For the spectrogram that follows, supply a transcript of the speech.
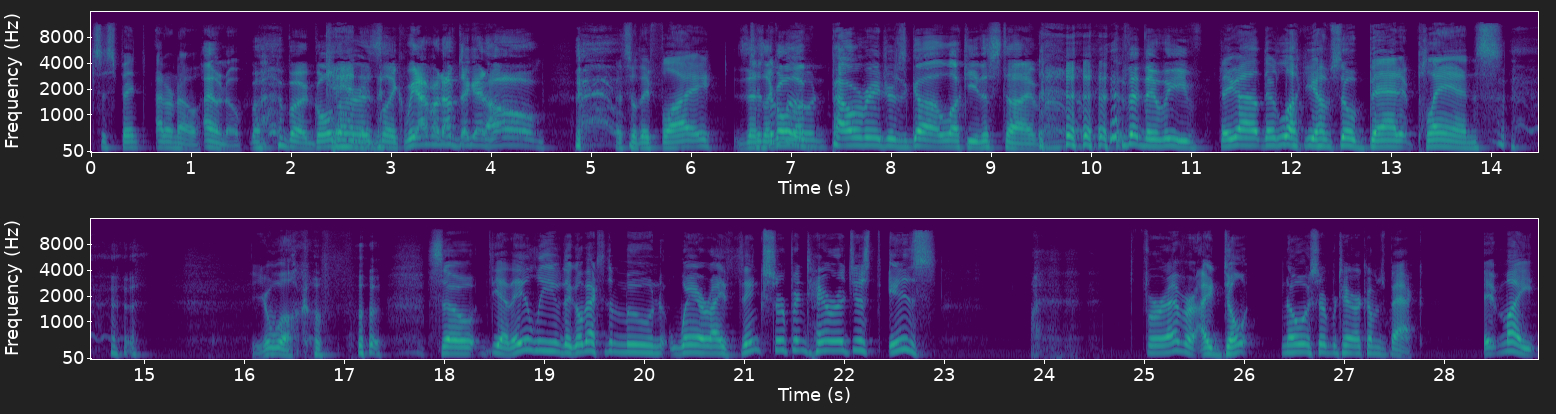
suspend. I don't know. I don't know, but, but Goldar Cannon. is like, we have enough to get home. And so they fly. Zedd's like, the oh, moon. the Power Rangers got lucky this time. then they leave. They got. They're lucky. I'm so bad at plans. You're welcome. so yeah, they leave. They go back to the moon, where I think Serpentera just is forever. I don't know if Serpentera comes back. It might.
